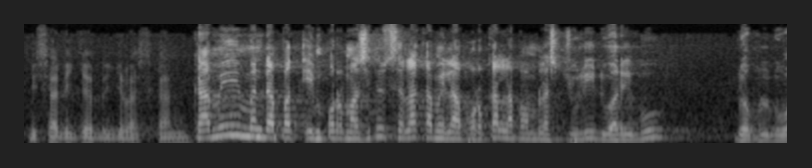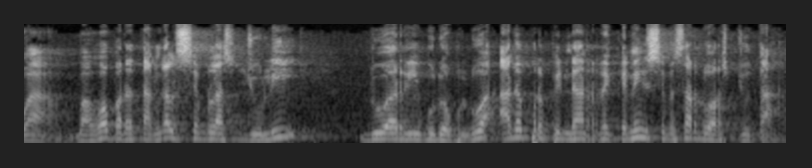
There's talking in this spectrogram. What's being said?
Bisa dije- dijelaskan? Kami mendapat informasi itu setelah kami laporkan 18 Juli 2022 bahwa pada tanggal 11 Juli 2022 ada perpindahan rekening sebesar 200 juta.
